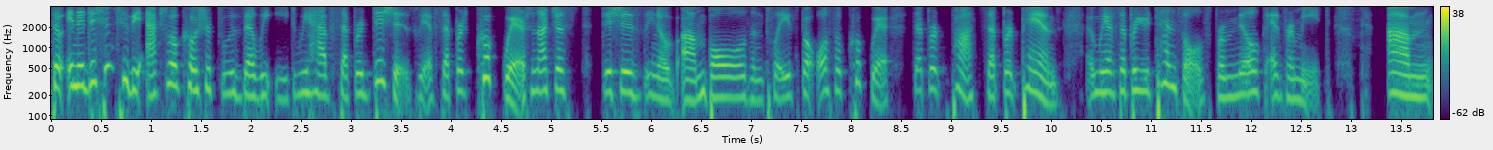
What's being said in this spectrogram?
So in addition to the actual kosher foods that we eat, we have separate dishes. We have separate cookware. So not just dishes, you know, um, bowls and plates, but also cookware, separate pots, separate pans, and we have separate utensils for milk and for meat. Um,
